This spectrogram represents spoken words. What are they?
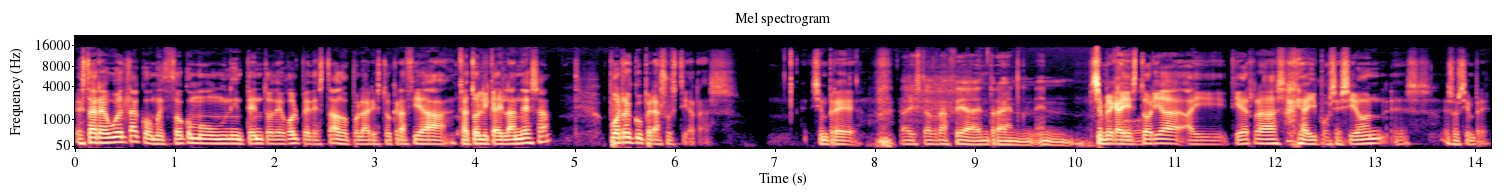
Esta revuelta comenzó como un intento de golpe de Estado por la aristocracia católica irlandesa por recuperar sus tierras. Siempre, La aristocracia entra en. en siempre que hay historia, hay tierras, hay posesión, es- eso siempre.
